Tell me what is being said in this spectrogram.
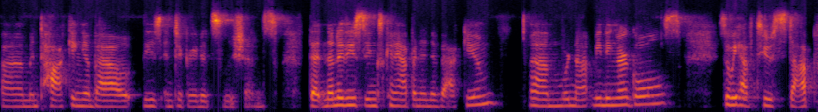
um, and talking about these integrated solutions, that none of these things can happen in a vacuum. Um, we're not meeting our goals. So we have to stop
